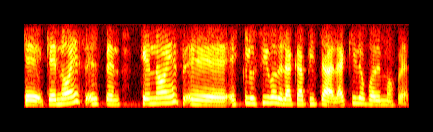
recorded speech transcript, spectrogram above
que, que no es este, que no es exclusivo de la capital, aquí lo podemos ver.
